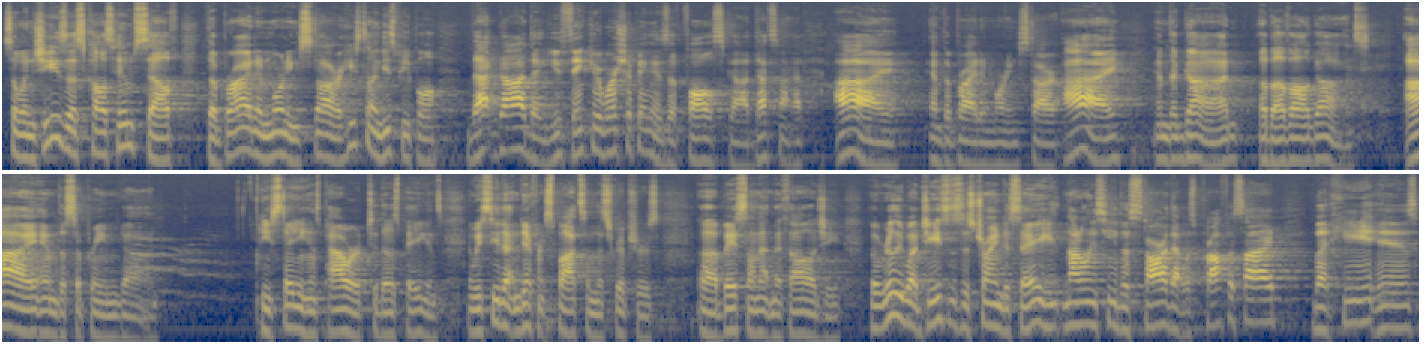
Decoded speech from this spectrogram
So when Jesus calls himself the bride and morning star, he's telling these people that God that you think you're worshiping is a false God. That's not God. I am the bride and morning star. I am the God above all gods. I am the supreme God. He's stating his power to those pagans. And we see that in different spots in the scriptures uh, based on that mythology. But really, what Jesus is trying to say, not only is he the star that was prophesied, but he is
